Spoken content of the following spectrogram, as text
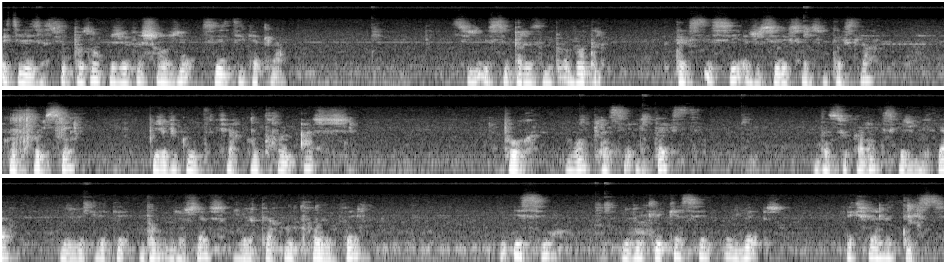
utilisation. Supposons que je veux changer ces étiquettes-là. Si, par exemple votre texte ici, je sélectionne ce texte-là, CTRL C, puis je vais faire CTRL H pour remplacer le texte. Dans ce cas-là, ce que je vais faire? Je vais cliquer dans Recherche, je vais faire CTRL V ici, je vais cliquer sur, je vais écrire le texte,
